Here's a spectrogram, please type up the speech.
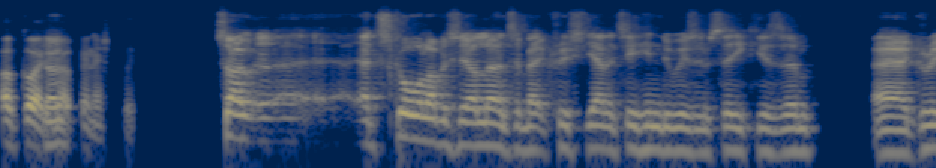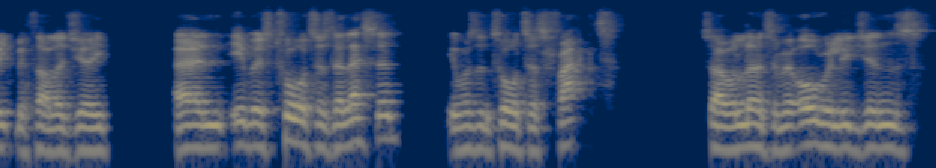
Oh, go ahead. Go. No, finish, please. So uh, at school, obviously, I learned about Christianity, Hinduism, Sikhism, uh, Greek mythology, and it was taught as a lesson. It wasn't taught as fact. So I learned about all religions,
